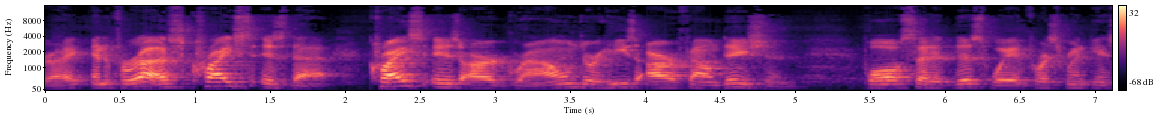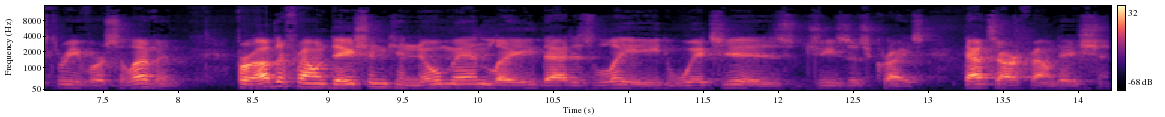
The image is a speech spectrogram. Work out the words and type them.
Right? And for us, Christ is that. Christ is our ground or he's our foundation. Paul said it this way in 1 Corinthians 3, verse 11 For other foundation can no man lay that is laid, which is Jesus Christ. That's our foundation.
